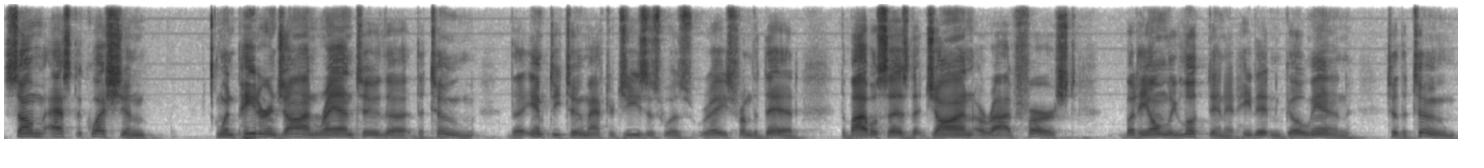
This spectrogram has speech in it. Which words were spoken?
Some ask the question when Peter and John ran to the, the tomb, the empty tomb after Jesus was raised from the dead, the Bible says that John arrived first but he only looked in it. He didn't go in to the tomb.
